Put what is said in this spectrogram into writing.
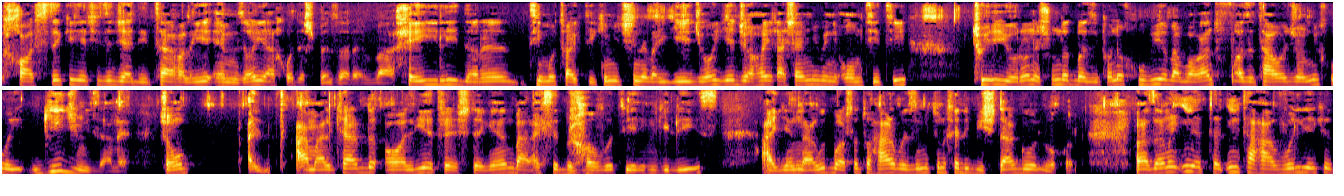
خواسته که یه چیز جدیدتر حالا یه امضایی از خودش بذاره و خیلی داره تیم و تاکتیکی میچینه و یه جا یه جاهای قشنگ می‌بینی. امتیتی توی یورو نشون داد بازیکن خوبیه و واقعا تو فاز تهاجمی خوبه گیج می‌زنه. شما عملکرد عالی ترشتگن برعکس براوو توی انگلیس اگه نبود بارسا تو هر بازی می‌تونه خیلی بیشتر گل بخوره. و نظر من این این تحولیه که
